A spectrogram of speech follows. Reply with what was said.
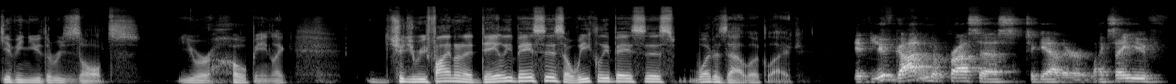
giving you the results you were hoping. Like should you refine on a daily basis, a weekly basis? What does that look like? if you've gotten the process together, like say you've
